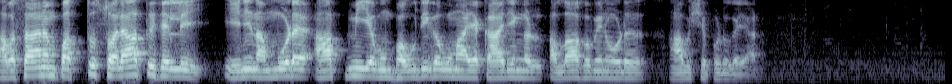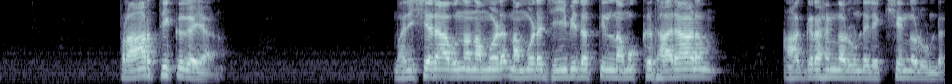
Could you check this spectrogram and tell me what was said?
അവസാനം പത്ത് സ്വലാത്ത് ചൊല്ലി ഇനി നമ്മുടെ ആത്മീയവും ഭൗതികവുമായ കാര്യങ്ങൾ അള്ളാഹുവിനോട് ആവശ്യപ്പെടുകയാണ്. പ്രാർത്ഥിക്കുകയാണ്. മനുഷ്യരാകുന്ന നമ്മുടെ നമ്മുടെ ജീവിതത്തിൽ നമുക്ക് ധാരാളം ആഗ്രഹങ്ങളുണ്ട് ലക്ഷ്യങ്ങളുണ്ട്.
